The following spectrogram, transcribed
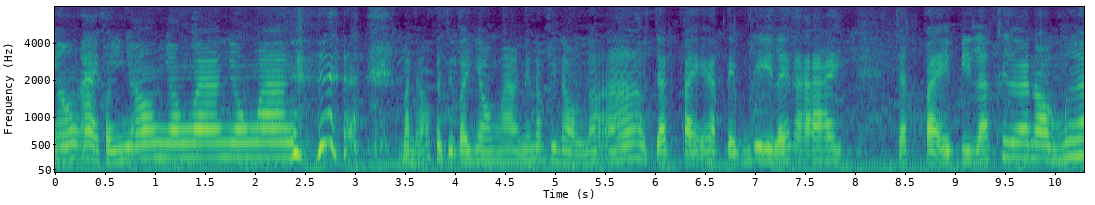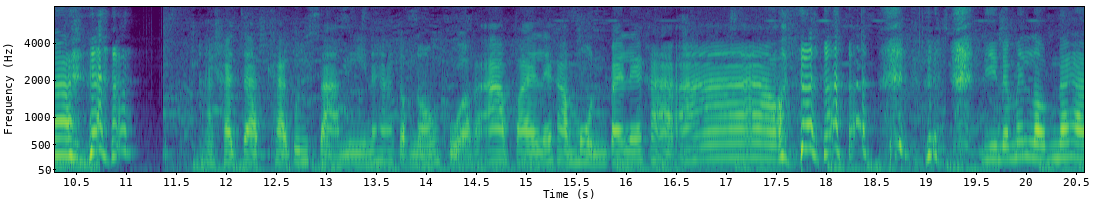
ย่องไอ้ายขอยย่องย่องวางย่องวางมันเนาะก็สิไปย่องวางนี่น้องพี่น้องเนาะอ้าวจัดไปค่ะเต็มที่เลยค่ะไอ้จัดไปปีละเทื่อน้องเมื่อค่ะจัดค่ะคุณสามีนะคะ กับน้องผัวค่ะอ้าวไปเลยค่ะ หมุนไปเลยค่ะอ้าวดีนะไม่ล้มนะคะ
